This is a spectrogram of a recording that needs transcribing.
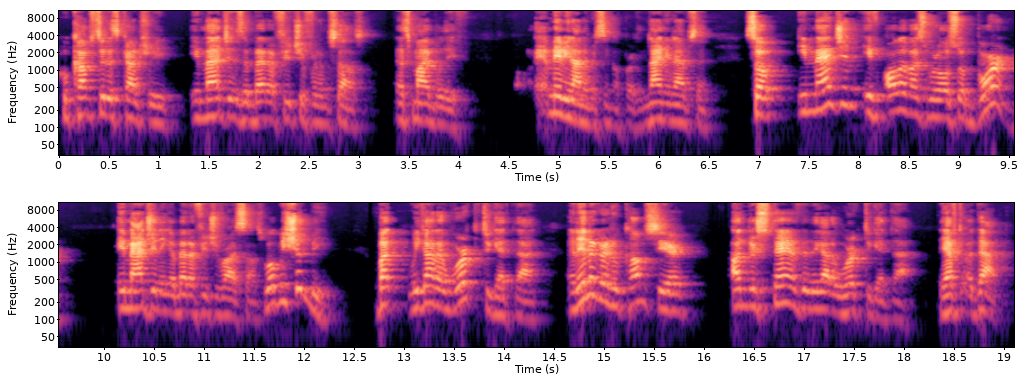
who comes to this country imagines a better future for themselves. That's my belief. Eh, maybe not every single person 99% so imagine if all of us were also born imagining a better future for ourselves well we should be. But we got to work to get that. An immigrant who comes here understands that they got to work to get that they have to adapt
